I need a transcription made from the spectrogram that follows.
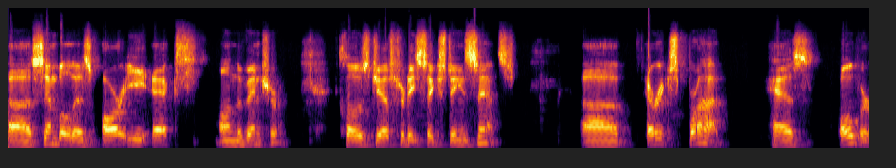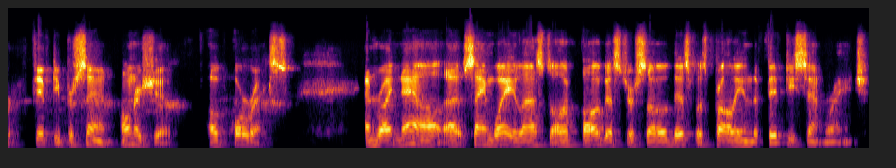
Uh, symbol is REX on the venture. Closed yesterday, 16 cents. Uh, Eric Sprott has over 50% ownership of Orex. And right now, uh, same way, last August or so, this was probably in the 50 cent range.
